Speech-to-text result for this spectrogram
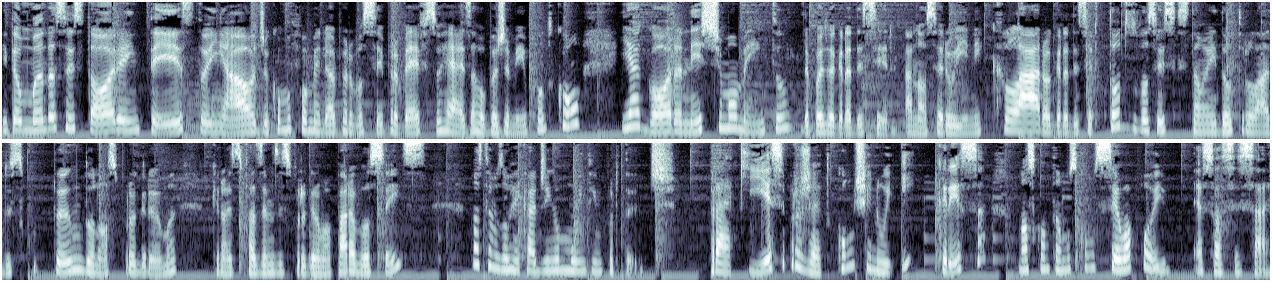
então manda a sua história em texto, em áudio, como for melhor para você para bfsurreais@gmail.com e agora, neste momento, depois de agradecer a nossa heroína, e claro, agradecer todos vocês que estão aí do outro lado escutando o nosso programa, que nós fazemos esse programa para vocês, nós temos um recadinho muito importante. Para que esse projeto continue e cresça, nós contamos com seu apoio. É só acessar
